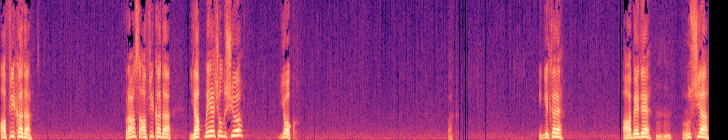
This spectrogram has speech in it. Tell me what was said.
Afrika'da Fransa Afrika'da yapmaya çalışıyor. Yok. Bak. İngiltere, ABD, Hı hı. Rusya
